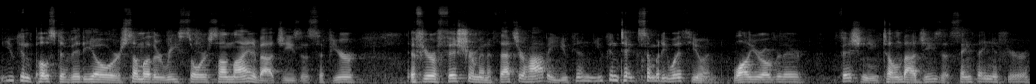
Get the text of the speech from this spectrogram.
you can post a video or some other resource online about Jesus. If you're if you're a fisherman, if that's your hobby, you can you can take somebody with you, and while you're over there fishing, you can tell them about Jesus. Same thing if you're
